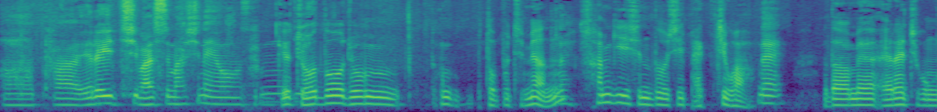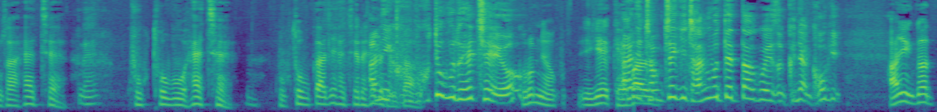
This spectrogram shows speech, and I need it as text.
아, 다 LH 말씀하시네요. 저도 좀 덧붙이면 네. 3기 신도시 백지화, 네. 그다음에 LH공사 해체, 네. 국토부 해체, 네. 국토부까지 해체를 해야 됩니다. 아니, 국토부도 해체해요? 그럼요. 이게 개발 아니 정책이 잘못됐다고 해서 그냥 거기 아니 그러니까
